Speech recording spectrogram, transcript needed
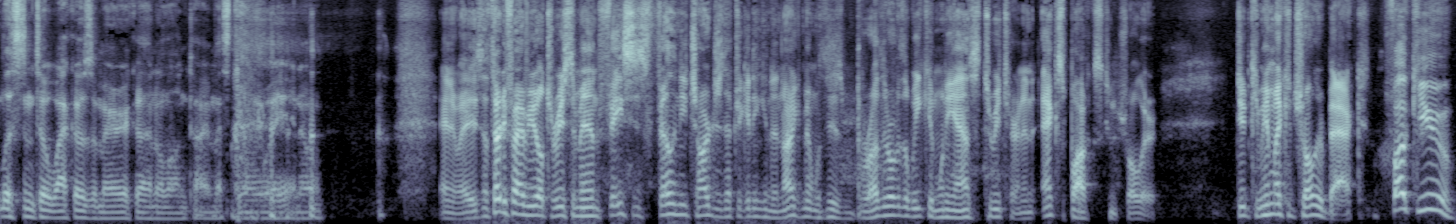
listened to Wakko's America in a long time. That's the only way I know. Anyways, a 35 year old Theresa man faces felony charges after getting in an argument with his brother over the weekend when he asked to return an Xbox controller. dude, give me my controller back. Fuck you.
